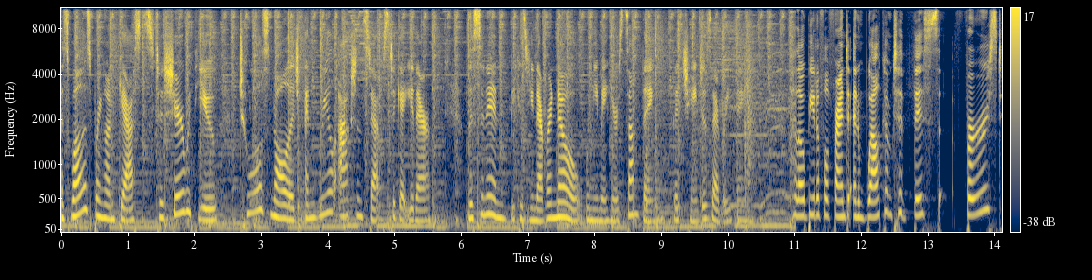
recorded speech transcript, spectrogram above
as well as bring on guests to share with you tools, knowledge, and real action steps to get you there. Listen in because you never know when you may hear something that changes everything. Hello, beautiful friend, and welcome to this first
